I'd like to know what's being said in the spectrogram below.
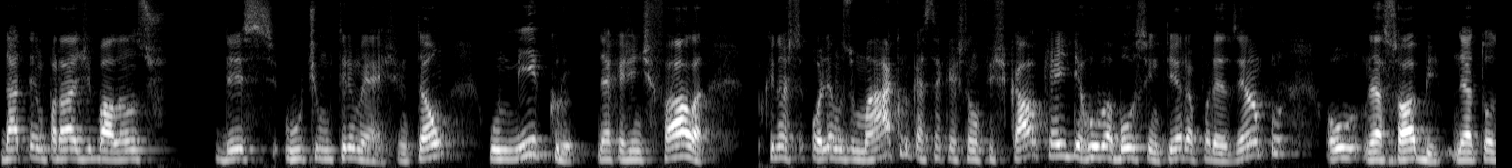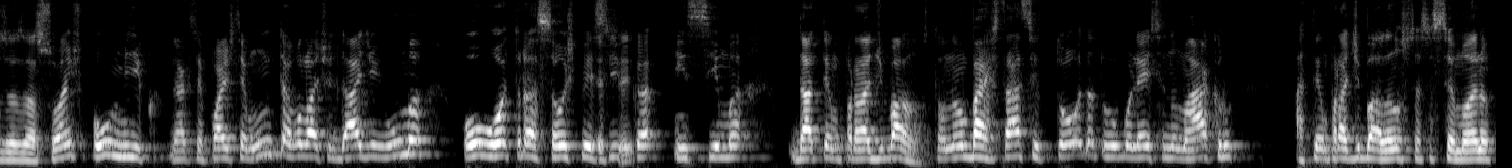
da temporada de balanços desse último trimestre. Então, o micro, né, que a gente fala, porque nós olhamos o macro, que é essa questão fiscal, que aí derruba a bolsa inteira, por exemplo, ou né, sobe né, todas as ações, ou o micro, né, que você pode ter muita volatilidade em uma ou outra ação específica Perfeito. em cima da temporada de balanço. Então, não bastasse toda a turbulência no macro, a temporada de balanço dessa semana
